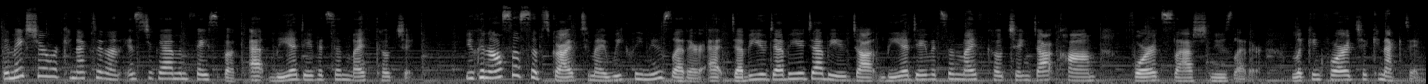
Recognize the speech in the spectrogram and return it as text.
then make sure we're connected on Instagram and Facebook at Leah Davidson Life Coaching. You can also subscribe to my weekly newsletter at www.leahdavidsonlifecoaching.com forward slash newsletter. Looking forward to connecting.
